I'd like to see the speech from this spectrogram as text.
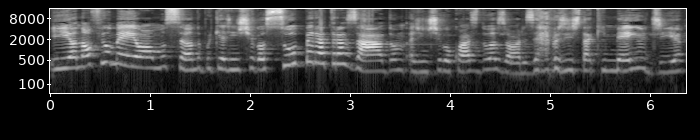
E eu não filmei eu almoçando, porque a gente chegou super atrasado, a gente chegou quase duas horas, era pra gente estar aqui meio-dia.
